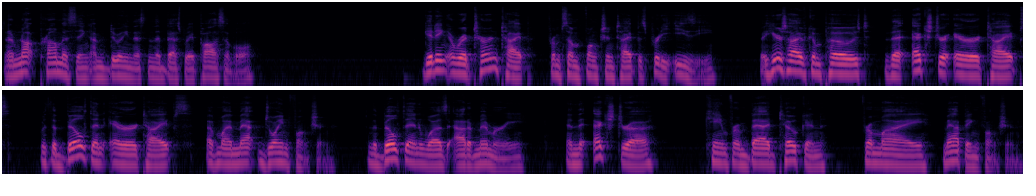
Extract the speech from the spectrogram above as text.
and I'm not promising I'm doing this in the best way possible. Getting a return type from some function type is pretty easy, but here's how I've composed the extra error types with the built-in error types of my map join function. And the built-in was out of memory, and the extra came from bad token from my mapping function.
